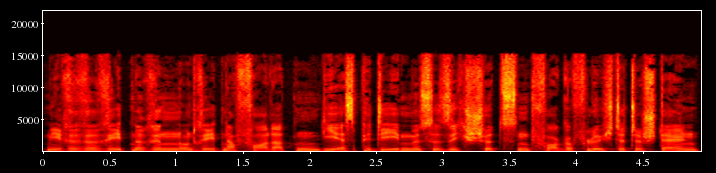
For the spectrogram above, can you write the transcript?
Mehrere Rednerinnen und Redner forderten, die SPD SPD müsse sich schützend vor Geflüchtete stellen.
